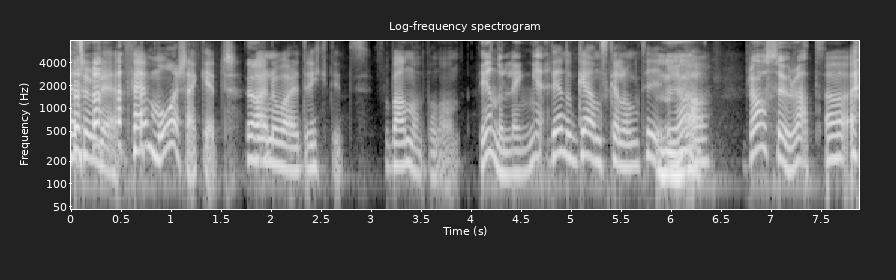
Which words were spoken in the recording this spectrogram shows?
jag tror det. Fem år säkert har jag nog varit riktigt förbannad på någon. Det är ändå länge. Det är ändå ganska lång tid. Mm. Ja. Bra surat. Ja.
